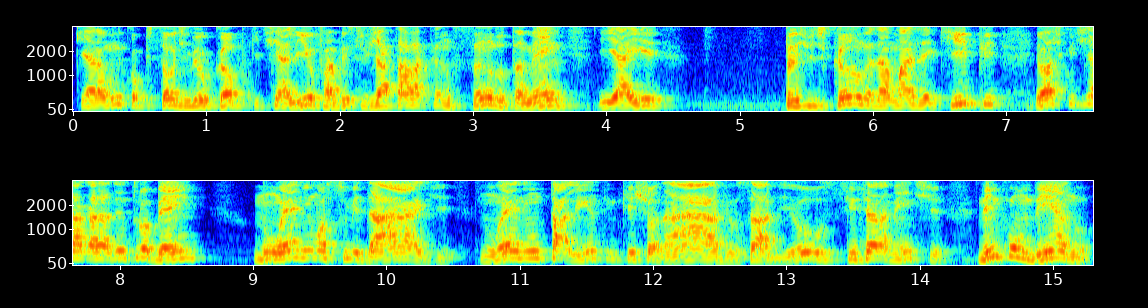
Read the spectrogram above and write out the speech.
que era a única opção de meio campo que tinha ali. O Fabrício já estava cansando também, e aí prejudicando ainda mais a equipe. Eu acho que o Thiago Galhardo entrou bem, não é nenhuma sumidade, não é nenhum talento inquestionável, sabe? Eu, sinceramente, nem condeno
